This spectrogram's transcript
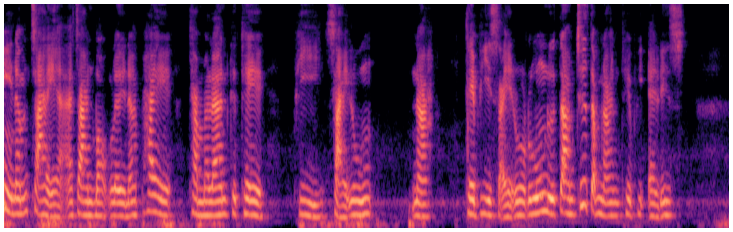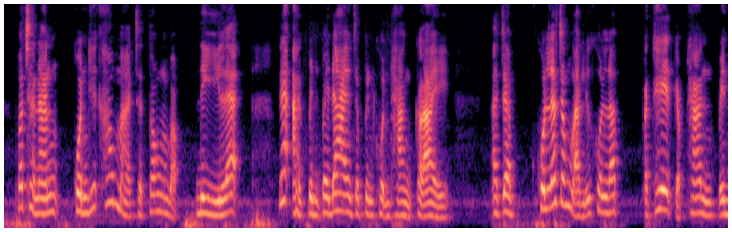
มีน้ำใจอะอาจารย์บอกเลยนะไพ่ธรรมรันคือเทพีสายรุ้งนะ เทพีสายรุ้งหรือตามชื่อตำนานเทพีแอลิส เพราะฉะนั้นคนที่เข้ามาจะต้องแบบดีและและอาจเป็นไปได้จะเป็นคนทางไกล อาจจะคนละจังหวัดหรือคนละประเทศกับท่านเป็น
